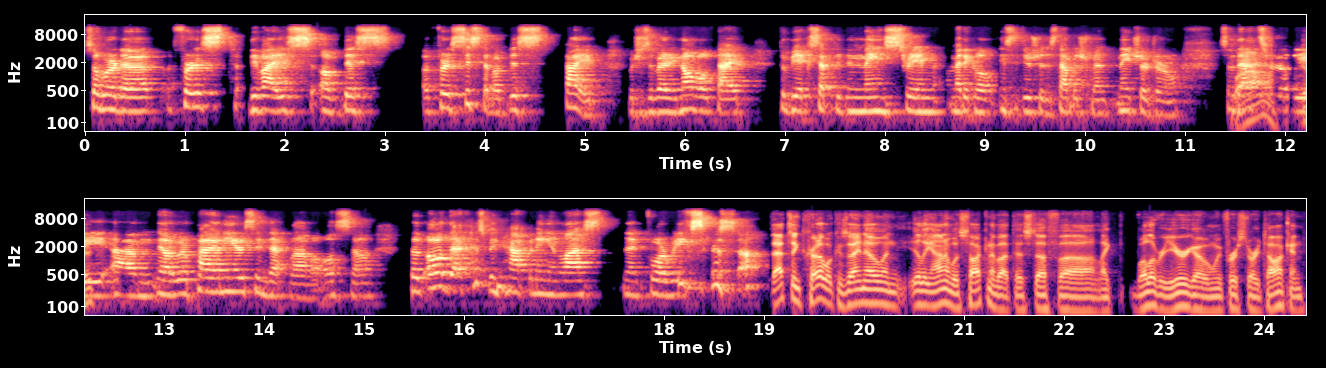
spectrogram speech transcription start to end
So we're the first device of this a first system of this type, which is a very novel type, to be accepted in mainstream medical institution establishment, Nature Journal. So wow. that's really, um, you know, we're pioneers in that level also. But all that has been happening in last like four weeks or so. That's incredible because I know when Ileana was talking about this stuff, uh, like well over a year ago when we first started talking,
